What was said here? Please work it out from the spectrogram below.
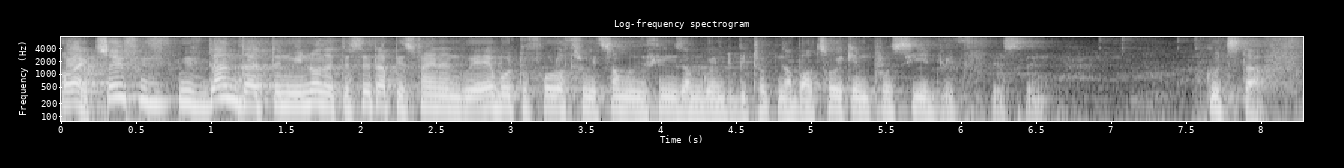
All right, so if we've, we've done that, then we know that the setup is fine and we're able to follow through with some of the things I'm going to be talking about so we can proceed with this thing. Good stuff.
